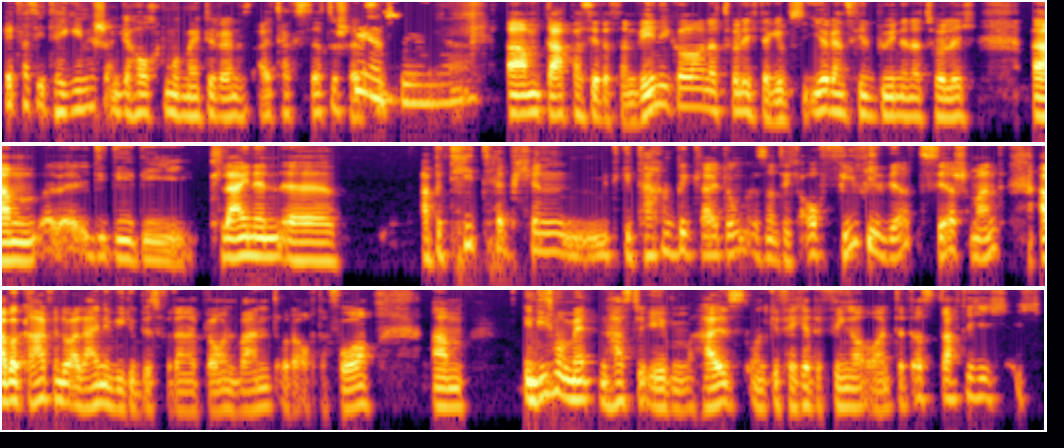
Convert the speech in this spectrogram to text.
etwas italienisch angehauchten Momente deines Alltags sehr zu Sehr schätzen. schön, ja. Ähm, da passiert das dann weniger natürlich. Da gibt es ihr ganz viel Bühne natürlich. Ähm, äh, die, die, die kleinen äh, Appetithäppchen mit Gitarrenbegleitung ist natürlich auch viel, viel wert. Sehr charmant. Aber gerade wenn du alleine Video bist vor deiner blauen Wand oder auch davor, ähm, in diesen Momenten hast du eben Hals und gefächerte Finger. Und das dachte ich, ich, ich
